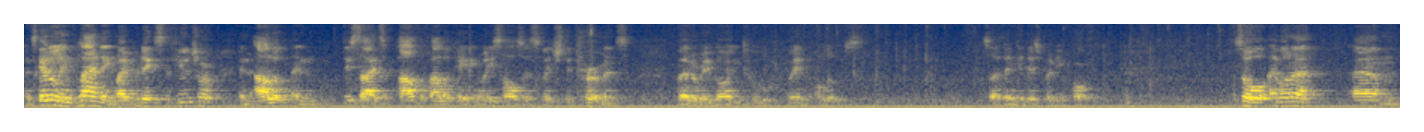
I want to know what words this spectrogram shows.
And scheduling planning might predicts the future and, and decides a path of allocating resources which determines whether we're going to win or lose. So I think it is pretty important. So I want to um,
